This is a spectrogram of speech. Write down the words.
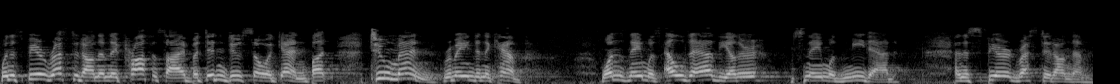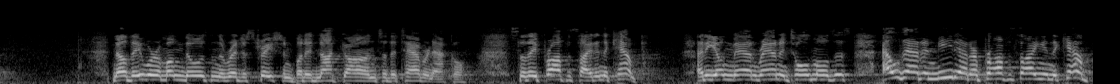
When the spirit rested on them, they prophesied, but didn't do so again. But two men remained in the camp. One's name was Eldad, the other's name was Medad. And the spirit rested on them. Now they were among those in the registration, but had not gone to the tabernacle. So they prophesied in the camp. And a young man ran and told Moses, Eldad and Medad are prophesying in the camp.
